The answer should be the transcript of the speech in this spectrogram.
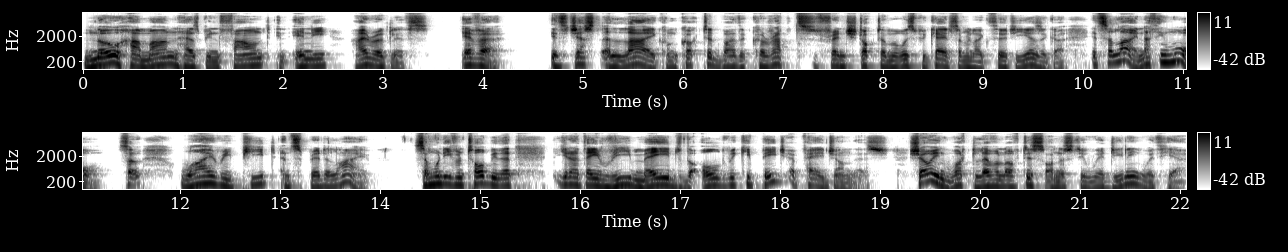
no Haman has been found in any hieroglyphs, ever. It's just a lie concocted by the corrupt French Dr. Maurice Bucaille something like 30 years ago. It's a lie, nothing more. So why repeat and spread a lie? Someone even told me that, you know, they remade the old Wikipedia page on this, showing what level of dishonesty we're dealing with here.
